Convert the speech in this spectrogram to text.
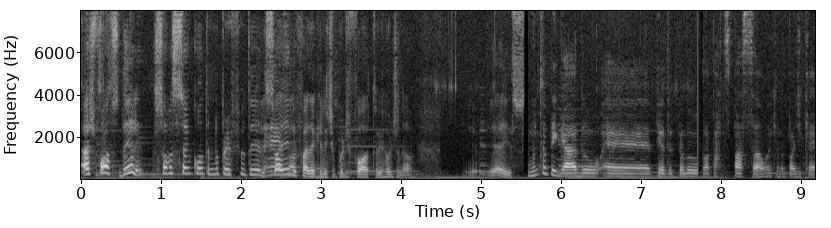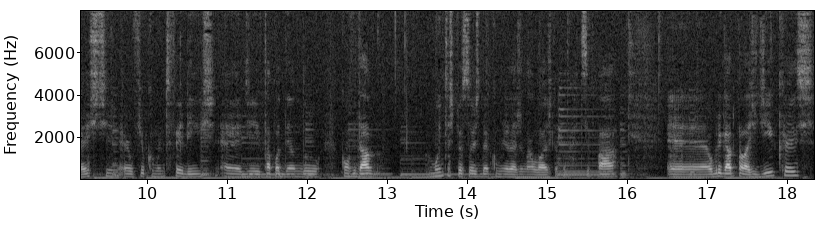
as fotos dele, só você só encontra no perfil dele. É, só ele faz exatamente. aquele tipo de foto original. E, é isso. Muito obrigado, é, Pedro, pela participação aqui no podcast. Eu fico muito feliz é, de estar podendo convidar muitas pessoas da comunidade analógica para participar. É, obrigado pelas dicas.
